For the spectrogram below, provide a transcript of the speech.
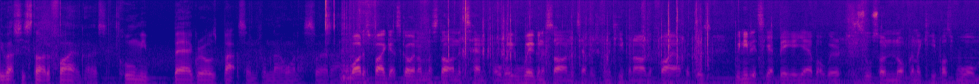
We've actually started a fire, guys. Call me Bear Grylls Batson from now on, I swear down. While this fire gets going, I'm going to start on the tent, or we, we're going to start on the tent. We're just going to keep an eye on the fire because we need it to get bigger, yeah, but we're, this is also not going to keep us warm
